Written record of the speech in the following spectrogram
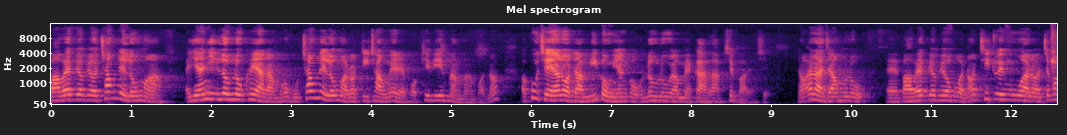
ဘာပဲပြောပြော6နှစ်လုံးမှာအရန်ကြီးအလုပ်လုပ်ခဲ့ရတာမဟုတ်ဘူး6နှစ်လုံးမှာတော့တီထောင်ခဲ့တယ်ပေါ့ဖြည်းဖြည်းမှန်မှန်ပေါ့နော်အခုချိန်ကတော့ဒါမိကုံရန်ကုန်အလုပ်လုပ်ရမယ့်ကာလဖြစ်ပါတယ်ရှင့်နော်အဲ့ဒါကြောင့်မလို့အဲဘာပဲပြောပြောပေါ့နော်ထိတွေ့မှုကတော့ကျမ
